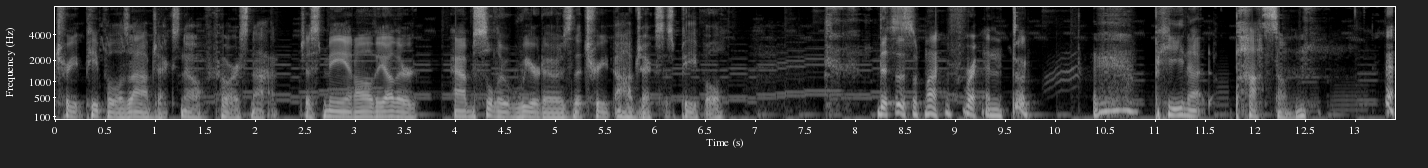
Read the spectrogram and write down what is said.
treat people as objects, no, of course not. Just me and all the other absolute weirdos that treat objects as people. this is my friend. Peanut Possum.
